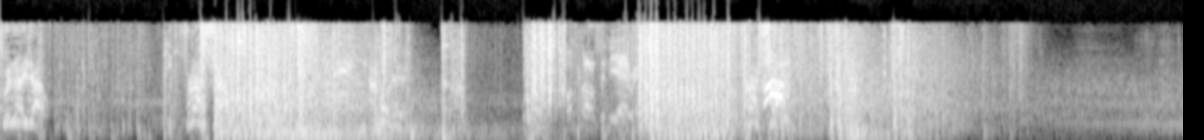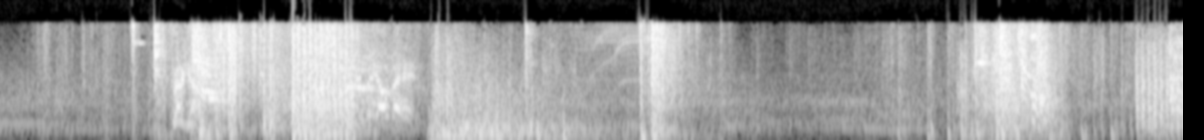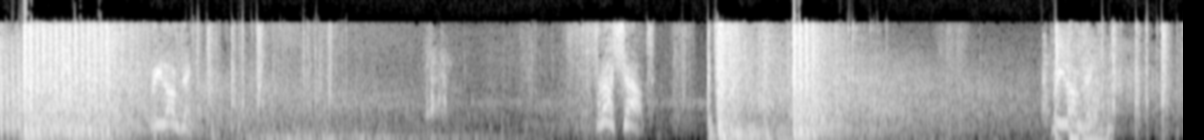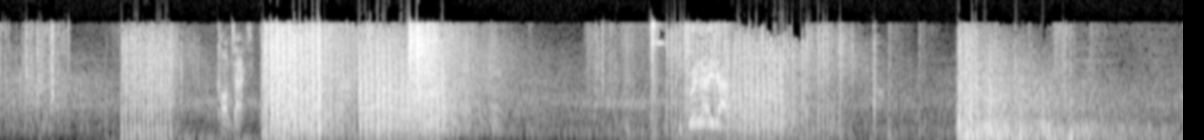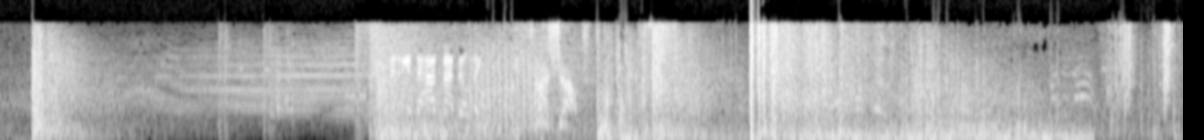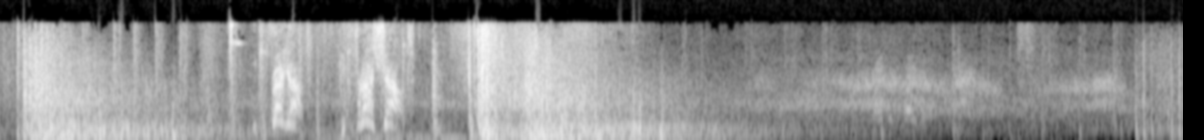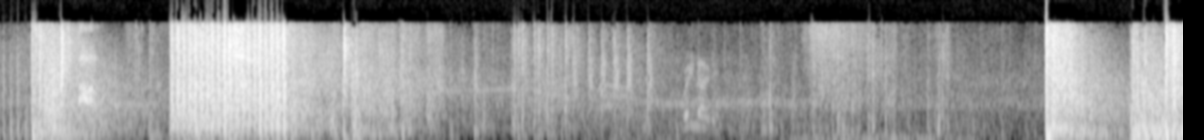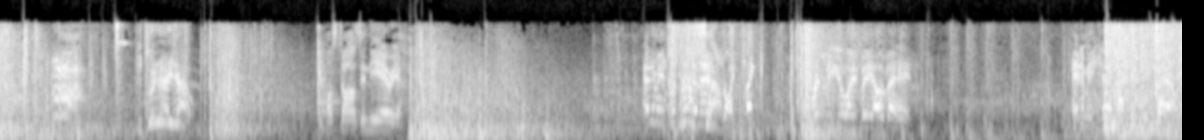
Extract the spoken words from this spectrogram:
Grenade out! Flash out! Ammo here! Hostiles in the area. Flash ah! out! Back out! UAV overhead. Reloading! Flash out! Reloading! Contact. Grenade out! Enemy at the hazmat building. Flash out! Frag out! Flash out! Grenade out! Hostiles in the area. Enemy precision Flash out. airstrike. Take. Friendly UAV overhead. Enemy care package inbound.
